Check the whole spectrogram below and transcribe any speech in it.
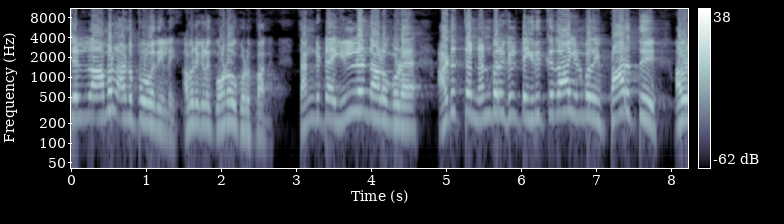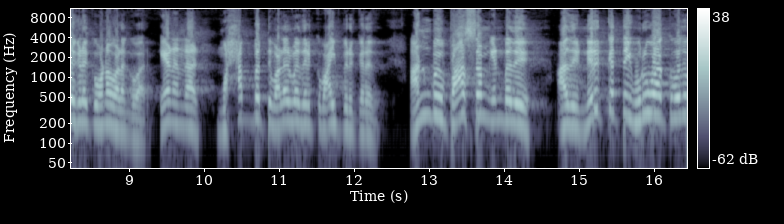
செல்லாமல் அனுப்புவதில்லை. அவர்களுக்கு உணவு கொடுப்பாங்க. தங்கிட்ட இல்லைன்னாலும் கூட அடுத்த நண்பர்கள்ட்ட இருக்குதா என்பதை பார்த்து அவர்களுக்கு உணவு வழங்குவார். ஏனென்றால் முஹப்பத் வளர்வதற்கு வாய்ப்பு இருக்கிறது. அன்பு பாசம் என்பது அது நெருக்கத்தை உருவாக்குவது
